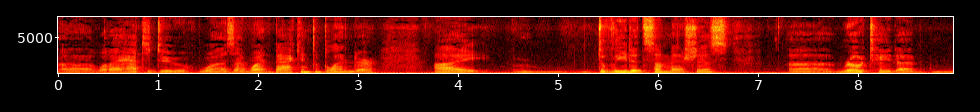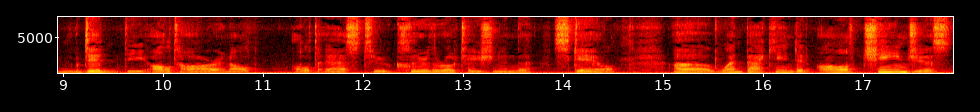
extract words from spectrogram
uh, what I had to do was I went back into Blender, I deleted some meshes, uh, rotate, uh, did the Alt R and Alt Alt S to clear the rotation in the scale. Uh, went back in, did all changes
